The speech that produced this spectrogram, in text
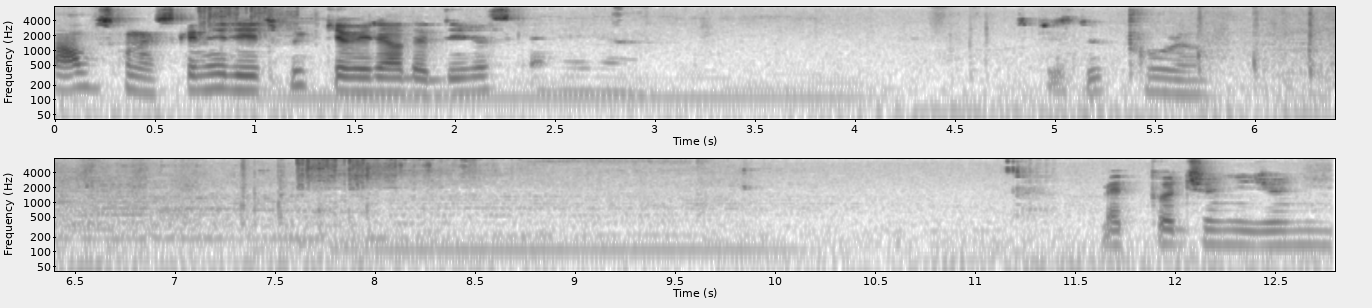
Parce qu'on a scanné des trucs qui avaient l'air d'être déjà scannés là. Espèce de peau là. Mettre pas Johnny Johnny.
